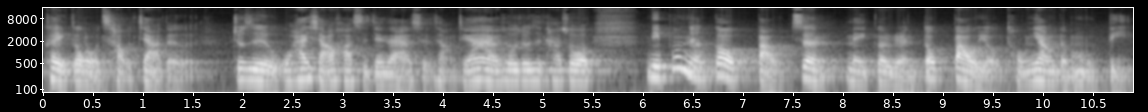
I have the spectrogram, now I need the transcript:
可以跟我吵架的，就是我还想要花时间在他身上。简单来说，就是他说，你不能够保证每个人都抱有同样的目的。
